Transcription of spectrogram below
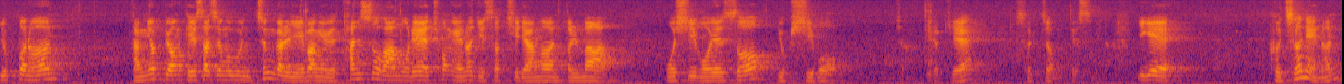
6번은 당뇨병 대사증후군 증가를 예방하기 위해 탄수화물의 총 에너지 섭취량은 얼마? 55에서 65 자, 이렇게 설정됐습니다. 이게 그 전에는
